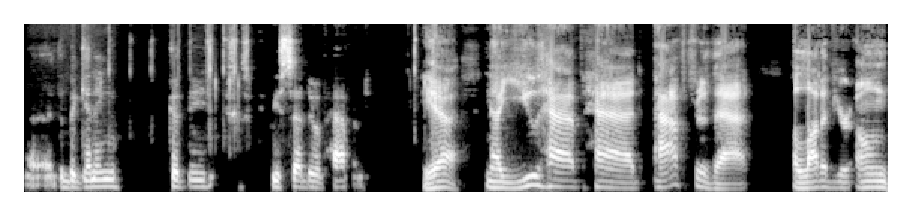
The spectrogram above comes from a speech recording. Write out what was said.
the beginning could be be said to have happened. Yeah. Now you have had after that a lot of your own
